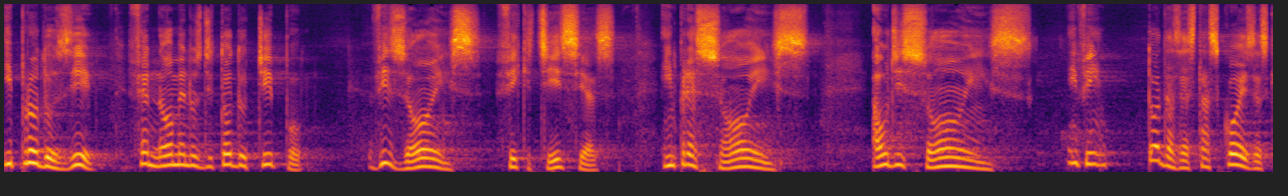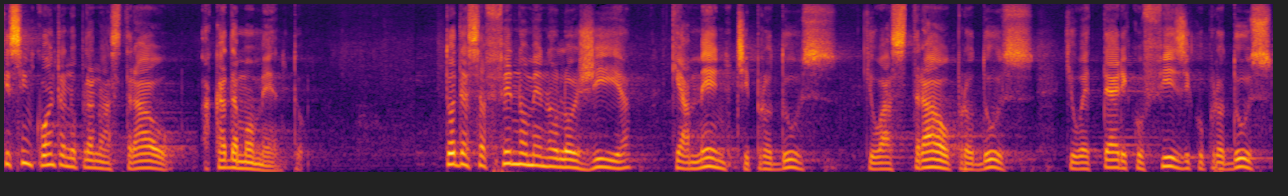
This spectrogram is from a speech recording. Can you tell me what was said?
e produzir fenômenos de todo tipo, visões fictícias, impressões, audições, enfim, todas estas coisas que se encontram no plano astral a cada momento. Toda essa fenomenologia que a mente produz, que o astral produz, que o etérico físico produz,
